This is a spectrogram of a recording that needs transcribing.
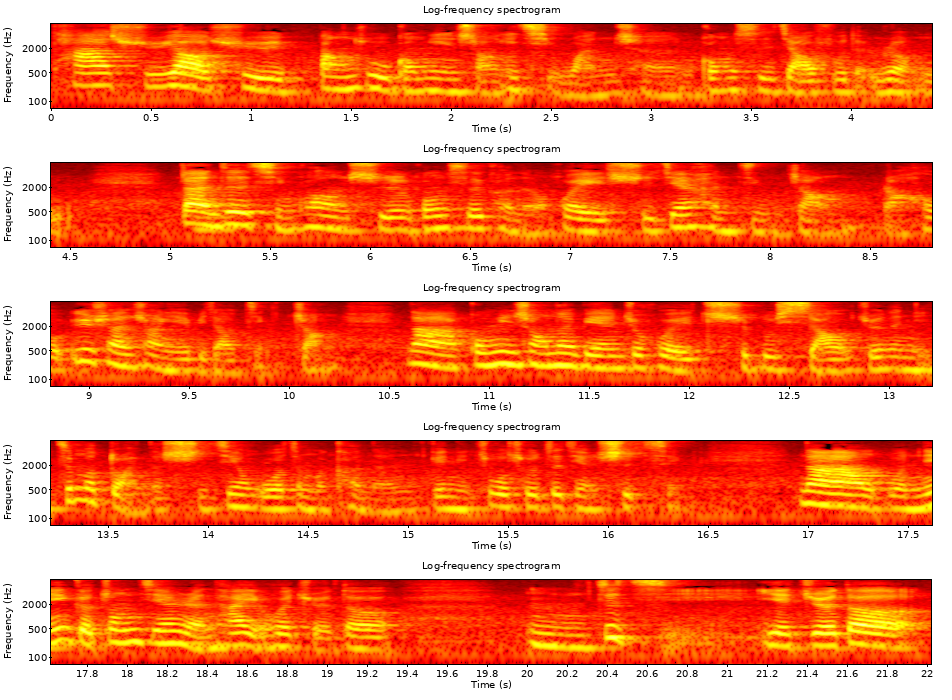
他需要去帮助供应商一起完成公司交付的任务。但这个情况是公司可能会时间很紧张，然后预算上也比较紧张。那供应商那边就会吃不消，觉得你这么短的时间，我怎么可能给你做出这件事情？那我那个中间人他也会觉得，嗯，自己也觉得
